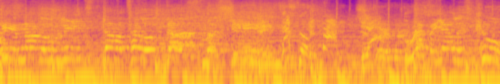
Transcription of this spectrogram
Leonardo leads, Donatello. That's a fact, Jack. Raphael is cool.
